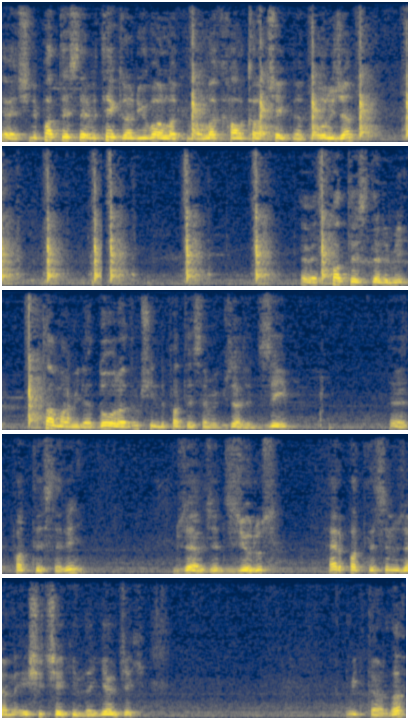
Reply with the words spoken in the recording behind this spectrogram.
Evet şimdi patateslerimi tekrar yuvarlak yuvarlak halkalar şeklinde doğrayacağım. Evet patateslerimi tamamıyla doğradım. Şimdi patateslerimi güzelce dizeyim. Evet patatesleri güzelce diziyoruz. Her patatesin üzerine eşit şekilde gelecek miktarda.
